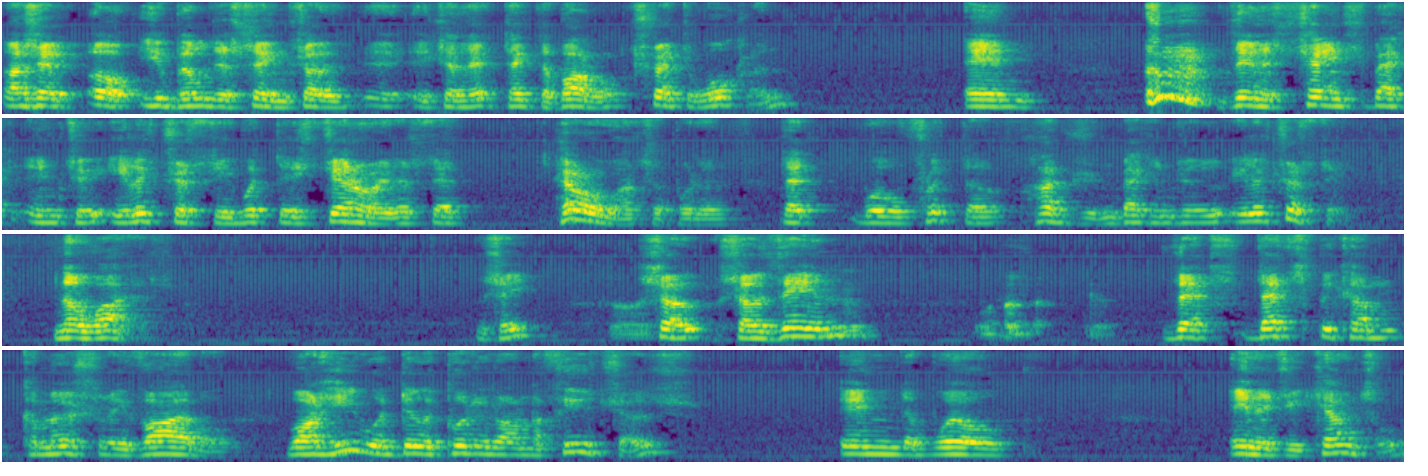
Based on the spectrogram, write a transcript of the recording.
I said, oh, you build this thing so you can let, take the bottle straight to Auckland and then it's changed back into electricity with these generators that Harold wants to put in that will flip the hydrogen back into electricity. No wires. You see? So so then mm-hmm. yeah. That's that's become commercially viable. What he would do is put it on the futures in the World Energy Council,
